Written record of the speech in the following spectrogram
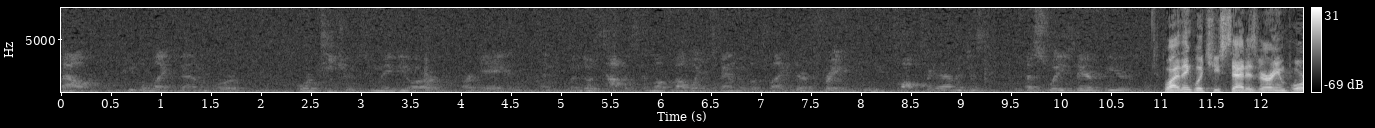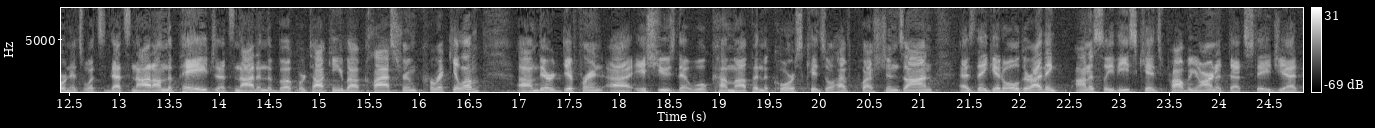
About people like them or, or teachers who maybe are, are gay and those topics come up about what your family looks like, they're afraid. Can you talk to them and just assuage their fears? Well, I think what you said is very important. It's what's that's not on the page, that's not in the book. We're talking about classroom curriculum. Um, there are different uh, issues that will come up in the course. Kids will have questions on as they get older. I think honestly, these kids probably aren't at that stage yet,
